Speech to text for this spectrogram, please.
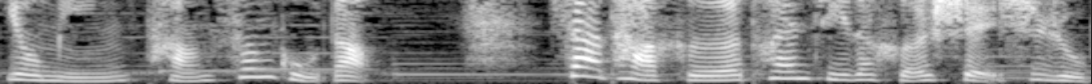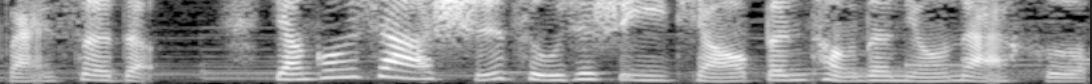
又名唐僧古道。下塔河湍急的河水是乳白色的，阳光下十足就是一条奔腾的牛奶河，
